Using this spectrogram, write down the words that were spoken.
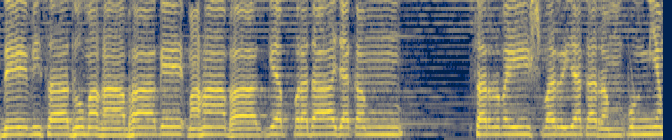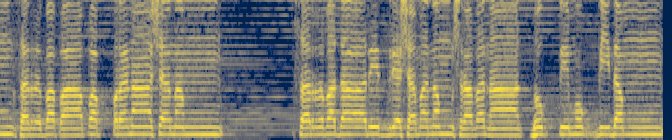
देवि साधु महाभागे महाभाग्यप्रदायकम्। सर्वैश्वर्यकरम् पुण्यम् सर्वपापप्रणाशनम्। सर्वदारिद्र्यशमनम् श्रवणात् भुक्तिमुक्तिदम्।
